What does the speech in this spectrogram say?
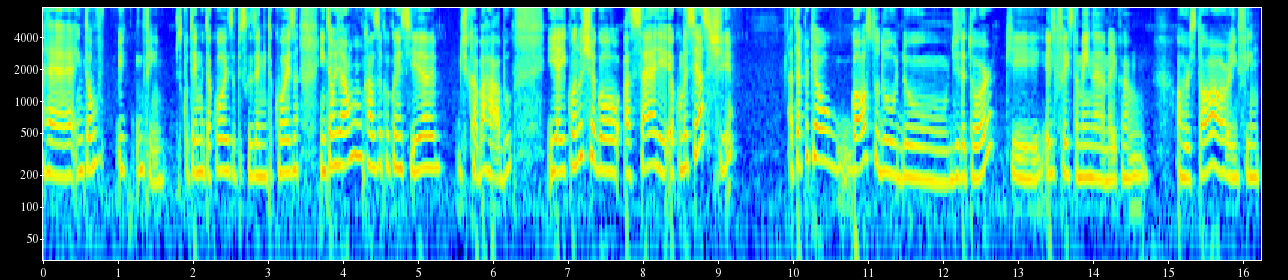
É, então, enfim, escutei muita coisa, pesquisei muita coisa. Então já é um caso que eu conhecia de cabo a rabo. E aí, quando chegou a série, eu comecei a assistir. Até porque eu gosto do, do diretor, que ele fez também na American Horror Story, enfim.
